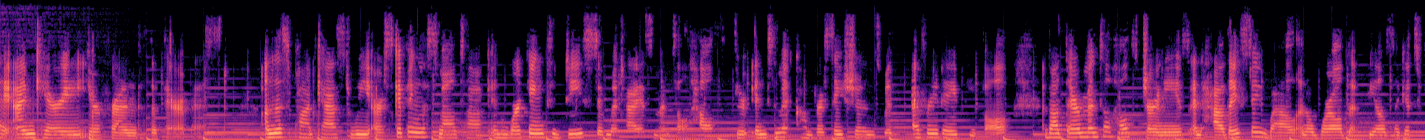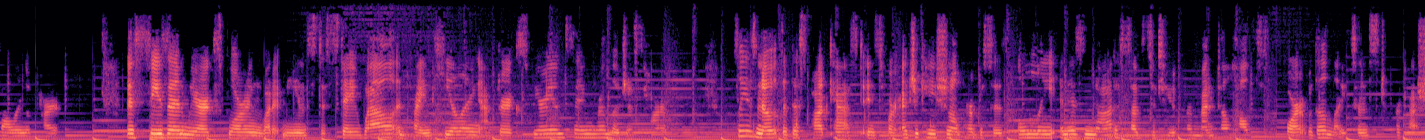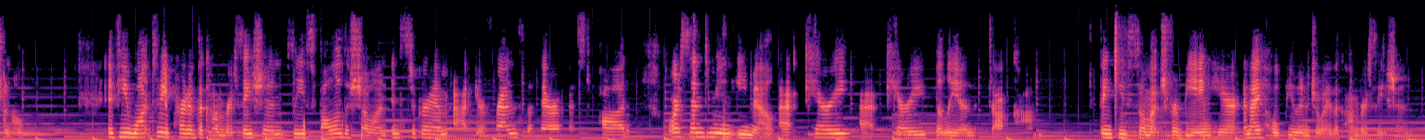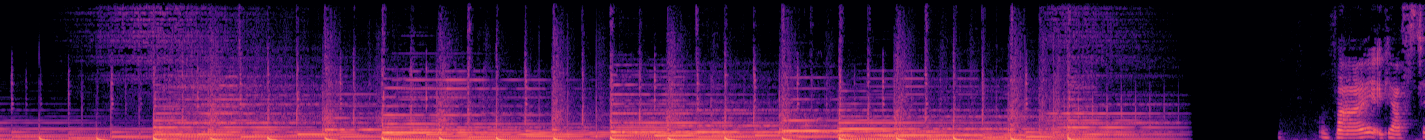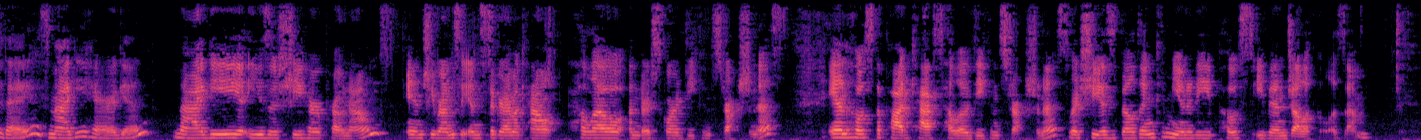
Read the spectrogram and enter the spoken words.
Hi, I'm Kari, your friend, the therapist. On this podcast, we are skipping the small talk and working to destigmatize mental health through intimate conversations with everyday people about their mental health journeys and how they stay well in a world that feels like it's falling apart. This season, we are exploring what it means to stay well and find healing after experiencing religious harm. Please note that this podcast is for educational purposes only and is not a substitute for mental health support with a licensed professional. If you want to be part of the conversation, please follow the show on Instagram at Your Friends the Therapist Pod or send me an email at kari at karifillian.com. Thank you so much for being here, and I hope you enjoy the conversation. My guest today is Maggie Harrigan. Maggie uses she, her pronouns, and she runs the Instagram account hello underscore deconstructionist and hosts the podcast Hello Deconstructionist, where she is building community post evangelicalism.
